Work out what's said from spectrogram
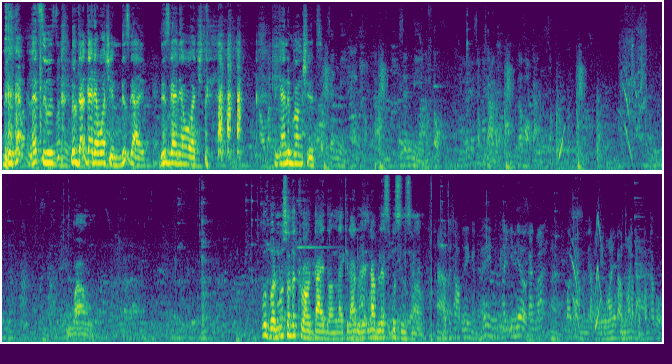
Let's see who's look that guy they're watching. This guy. This guy they watched. he kinda brung shit. Wow. Oh, but most of the crowd died down. Like it had, it had less persons now. เขาจะชอบเล่นกัน เฮ้ยใครกินเยอะกว่ากันวะพอชามมันเลยโอ้โหกับครับครับผม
